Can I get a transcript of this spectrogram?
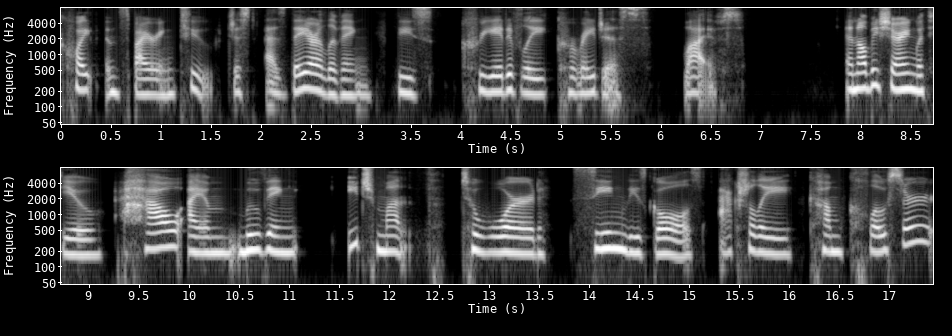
quite inspiring too, just as they are living these creatively courageous lives. And I'll be sharing with you how I am moving each month toward seeing these goals actually come closer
